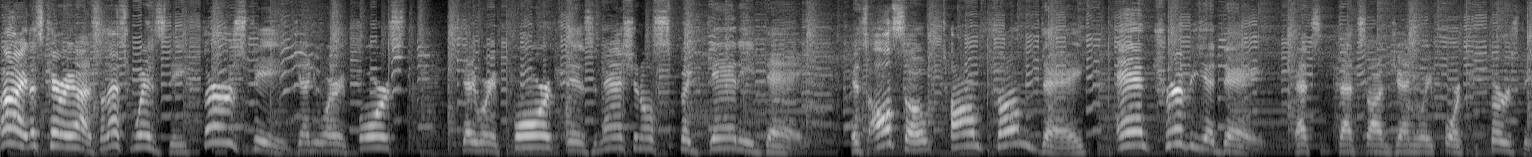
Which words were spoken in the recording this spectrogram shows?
All right, let's carry on. So that's Wednesday. Thursday, January 4th. January 4th is National Spaghetti Day. It's also Tom Thumb Day and Trivia Day. That's that's on January 4th, Thursday.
